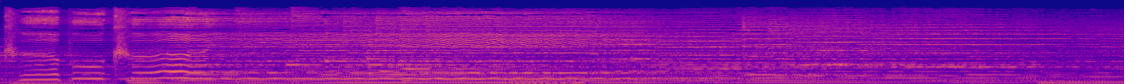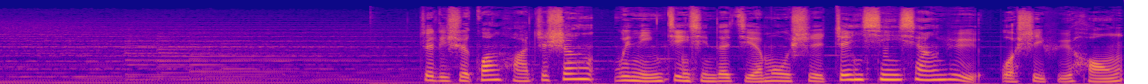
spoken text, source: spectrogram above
可不可以这里是光华之声为您进行的节目是真心相遇，我是于红。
